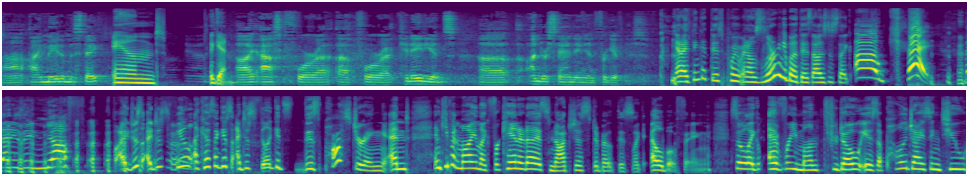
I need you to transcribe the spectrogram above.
Uh, I made a mistake. and again. I ask for uh, uh, for uh, Canadians' uh, understanding and forgiveness. And I think at this point, when I was learning about this, I was just like, okay, that is enough. I just, I just feel, I guess, I guess, I just feel like it's this posturing. And and keep in mind, like for Canada, it's not just about this like elbow thing. So like every month, Trudeau is apologizing to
